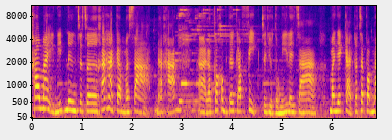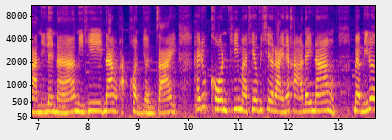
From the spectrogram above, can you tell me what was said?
เข้ามาอีกนิดนึงจะเจอคหากรรมศาสตร์นะคะอ่าแล้วก็คอมพิวเตอร์กราฟิกจะอยู่ตรงนี้เลยจ้าบรรยากาศก็จะประมาณนี้เลยนะ มีที่นั่งพักผ่อนหย่อนใจ ให้ทุกคนที่มาเที่ยววิทยาลัยนะคะ ได้นั่ง แบบนี้เล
